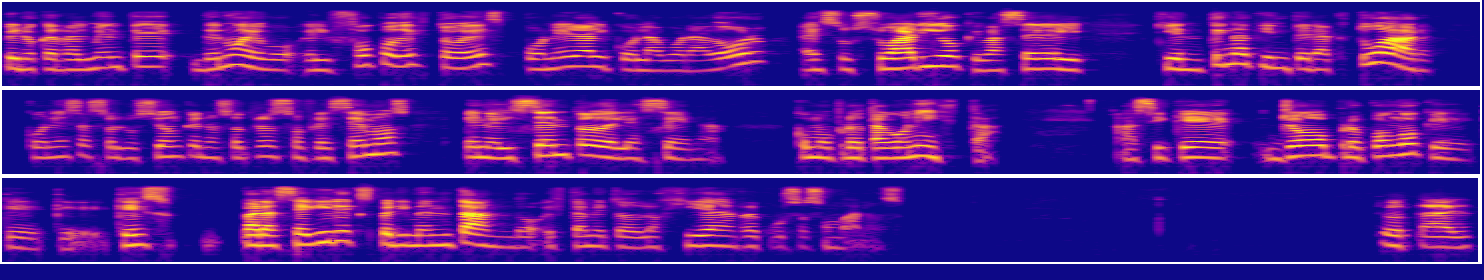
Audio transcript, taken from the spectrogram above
pero que realmente, de nuevo, el foco de esto es poner al colaborador, a ese usuario que va a ser el quien tenga que interactuar con esa solución que nosotros ofrecemos en el centro de la escena, como protagonista. Así que yo propongo que, que es para seguir experimentando esta metodología en recursos humanos. Total.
